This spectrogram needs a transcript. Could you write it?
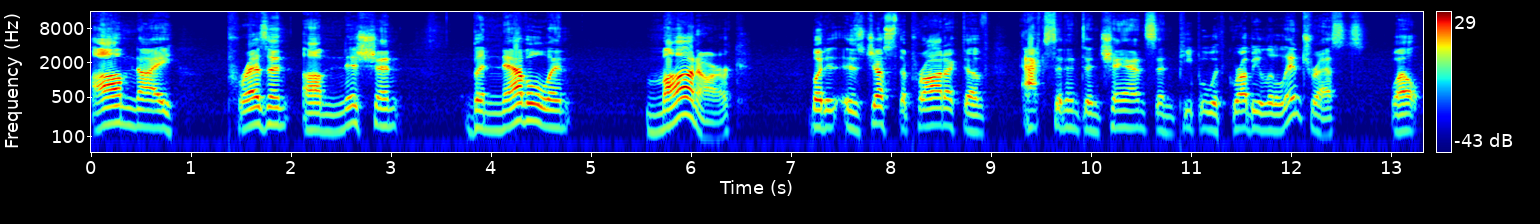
omnipresent, omniscient, benevolent monarch, but it is just the product of accident and chance and people with grubby little interests. Well,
